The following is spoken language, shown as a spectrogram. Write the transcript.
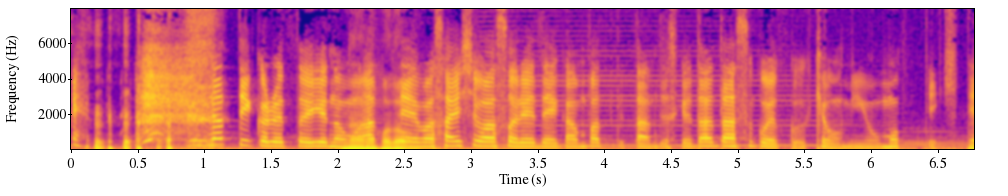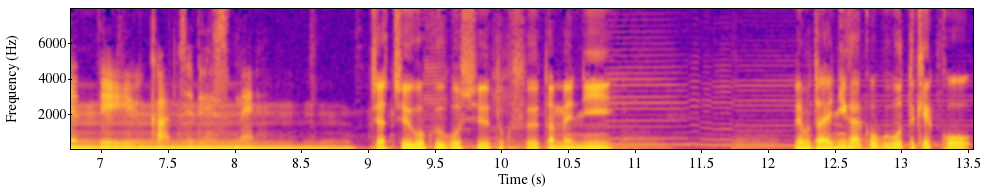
なってくるというのもあって、まあ、最初はそれで頑張ってたんですけどだんだんすごく興味を持ってきてっていう感じですね。ん。じゃあ中国語習得するためにでも第二外国語って結構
